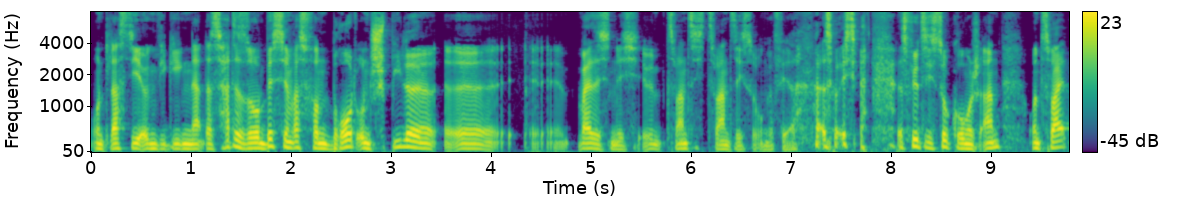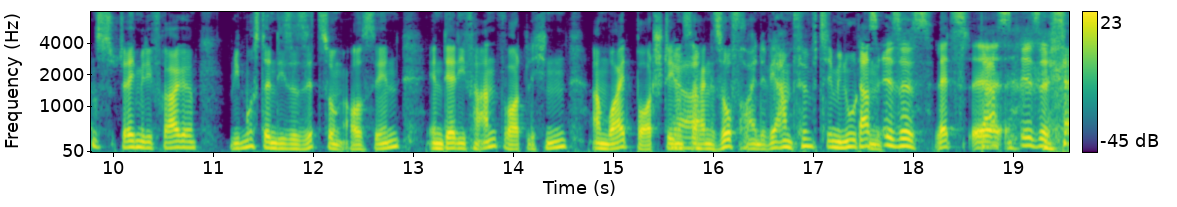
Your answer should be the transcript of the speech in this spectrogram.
und lasst die irgendwie gegeneinander. Das hatte so ein bisschen was von Brot und Spiele, äh, äh, weiß ich nicht, im 2020 so ungefähr. Also ich, es fühlt sich so komisch an. Und zweitens stelle ich mir die Frage, wie muss denn diese Sitzung aussehen, in der die Verantwortlichen am Whiteboard stehen und Ja. sagen, so Freunde, wir haben 15 Minuten. Das ist es. Let's, äh, Das ist es.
